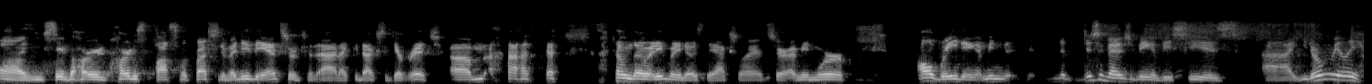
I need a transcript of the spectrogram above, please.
Uh, you saved the hard, hardest possible question. If I knew the answer to that, I could actually get rich. Um, I don't know. Anybody knows the actual answer. I mean, we're all waiting. I mean, the disadvantage of being a VC is uh, you don't really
